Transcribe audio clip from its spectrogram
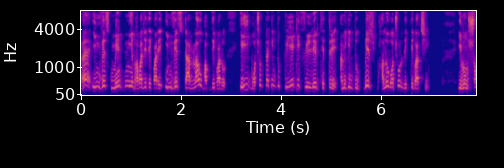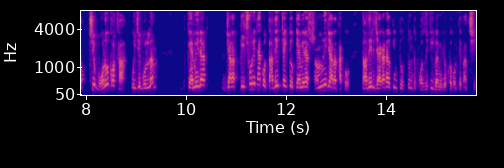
হ্যাঁ ইনভেস্টমেন্ট নিয়ে ভাবা যেতে পারে। ইনভেস্টাররাও ভাবতে পারো। এই বছরটা কিন্তু ক্রিয়েটিভ ফিল্ডের ক্ষেত্রে আমি কিন্তু বেশ ভালো বছর দেখতে পাচ্ছি। এবং সবচেয়ে বড় কথা, ওই যে বললাম, ক্যামেরার যারা পেছনে থাকো, তাদের চাইতেও ক্যামেরার সামনে যারা থাকো, তাদের জায়গাটাও কিন্তু অত্যন্ত পজিটিভ আমি লক্ষ্য করতে পারছি।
